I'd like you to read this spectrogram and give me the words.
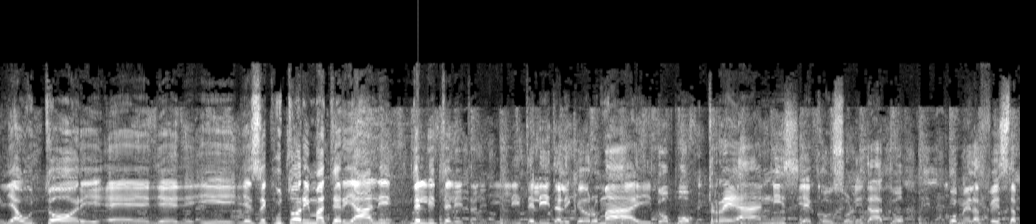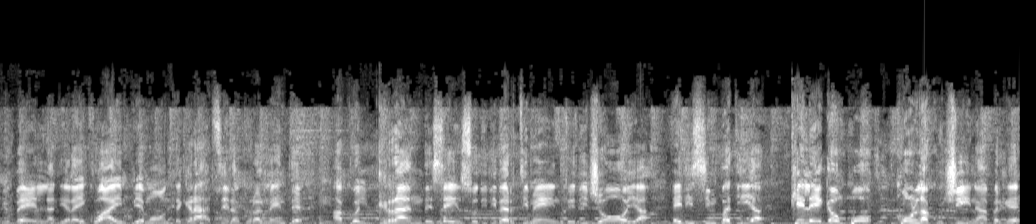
gli autori e gli, gli- gli esecutori materiali del Little Italy. Little Italy che ormai dopo tre anni si è consolidato come la festa più bella direi qua in Piemonte. Grazie naturalmente a quel grande senso di divertimento e di gioia e di simpatia che lega un po' con la cucina perché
